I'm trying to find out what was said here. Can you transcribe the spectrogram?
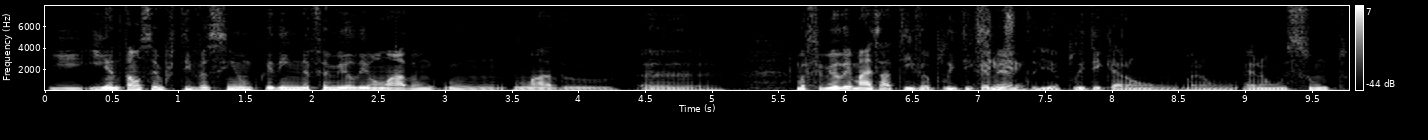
e- e então sempre tive assim um bocadinho na família um lado um, um- lado uh, uma família mais ativa politicamente Sim, e a política era um, era um, era um assunto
